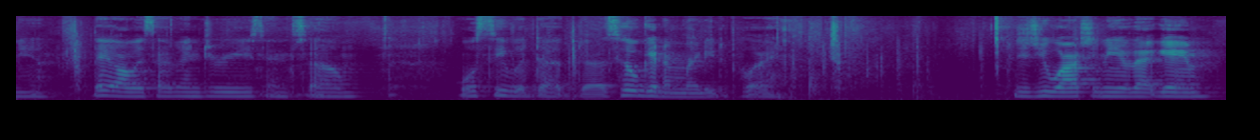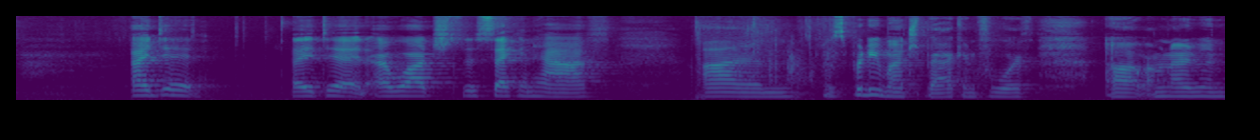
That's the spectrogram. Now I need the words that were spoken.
new. They always have injuries, and so we'll see what Doug does. He'll get them ready to play. Did you watch any of that game? I did. I did. I watched the second half. Um, It's pretty much back and forth. Uh, I'm not even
